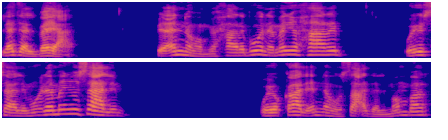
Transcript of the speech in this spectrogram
لدى البيعة بأنهم يحاربون من يحارب ويسالمون من يسالم. ويقال إنه صعد المنبر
